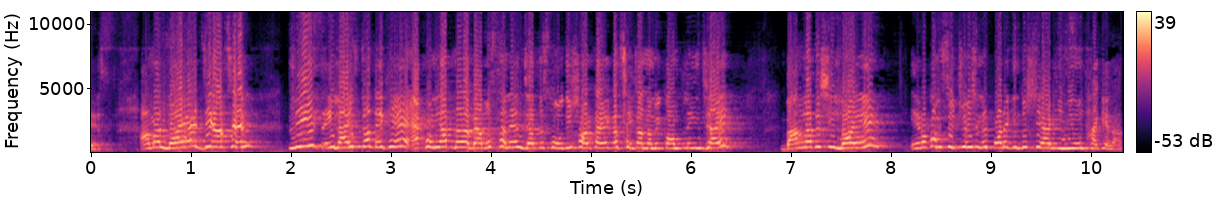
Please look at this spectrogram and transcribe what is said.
this. আমার লয়ার যে আছেন প্লিজ এই লাইভটা দেখে এখনই আপনারা ব্যবস্থা নেন যাতে সৌদি সরকারের কাছে এটার নামে কমপ্লেইন যায়। বাংলাদেশি লয়ে এরকম সিচুয়েশনের পরে কিন্তু সে আর ইমিউন থাকে না।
